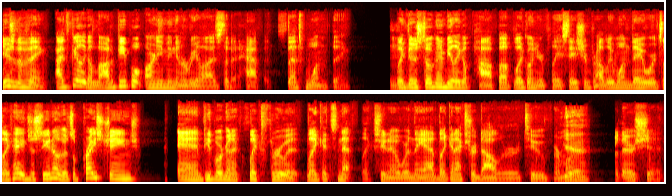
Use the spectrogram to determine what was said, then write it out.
Here's the thing. I feel like a lot of people aren't even gonna realize that it happens. That's one thing. Like Mm. there's still gonna be like a pop up like on your PlayStation probably one day where it's like, hey, just so you know, there's a price change, and people are gonna click through it like it's Netflix, you know, when they add like an extra dollar or two per month yeah. for their shit.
